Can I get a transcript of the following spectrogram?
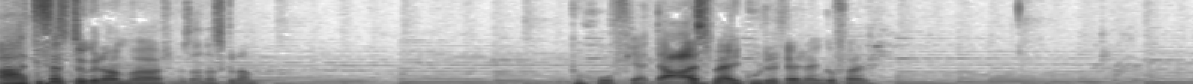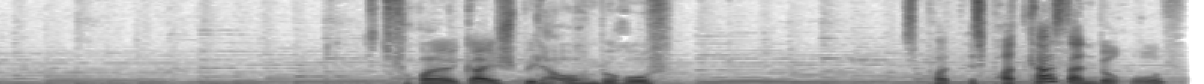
Ah, das hast du genommen? Ah, ich hab was anderes genommen. Beruf, ja, da ist mir ein guter gleich eingefallen. Ist voll geil, Spieler auch ein Beruf? Ist, Pod ist Podcaster ein Beruf?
